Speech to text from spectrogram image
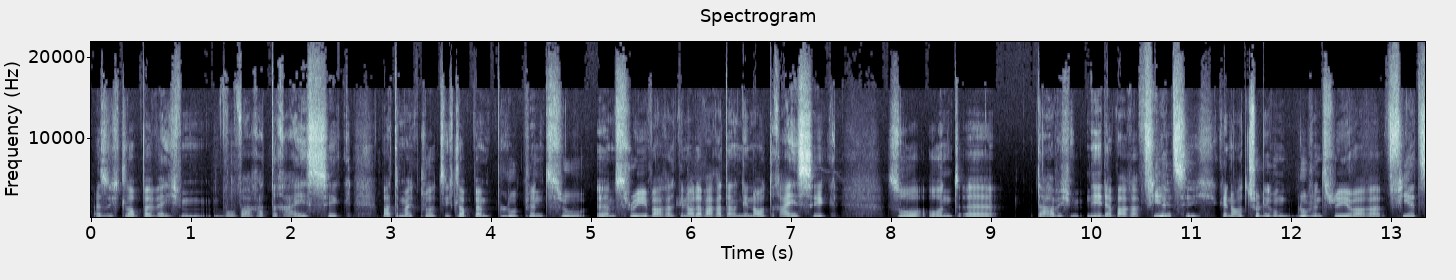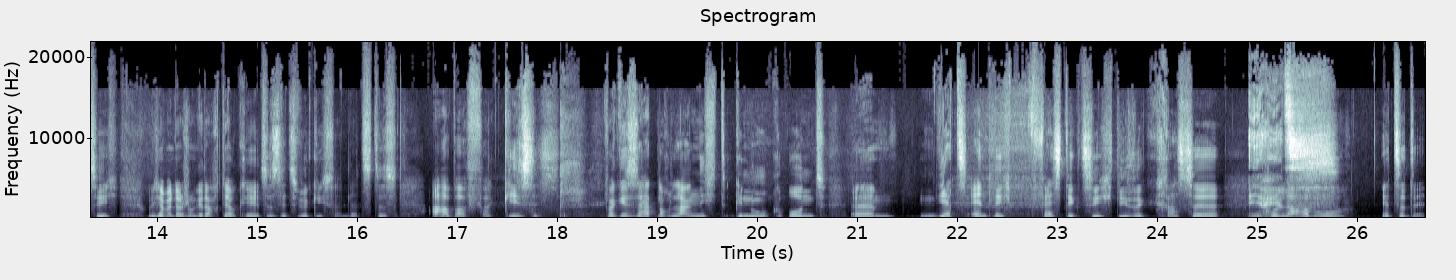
Also ich glaube, bei welchem, wo war er 30? Warte mal kurz, ich glaube beim Blueprint 2, ähm, 3 war er, genau, da war er dann genau 30. So, und äh, da habe ich, nee, da war er 40, genau, Entschuldigung, Blueprint 3 war er 40 und ich habe mir da schon gedacht, ja, okay, jetzt ist jetzt wirklich sein letztes, aber vergiss es. Vergiss es, er hat noch lang nicht genug und ähm, jetzt endlich festigt sich diese krasse Ja, Kollabo. Jetzt, äh,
